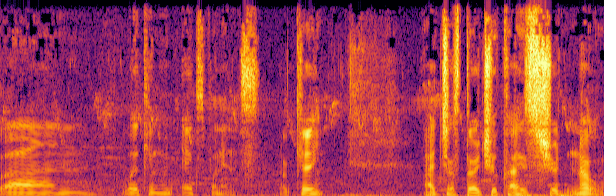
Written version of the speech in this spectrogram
um, working with exponents okay? I just thought you guys should know.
